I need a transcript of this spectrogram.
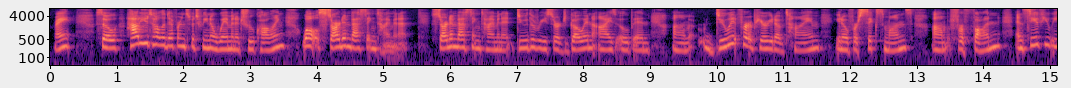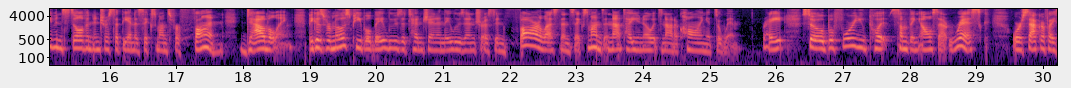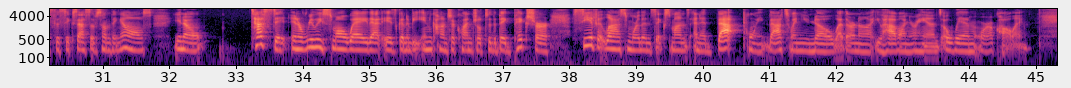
Right? So, how do you tell the difference between a whim and a true calling? Well, start investing time in it start investing time in it do the research go in eyes open um, do it for a period of time you know for six months um, for fun and see if you even still have an interest at the end of six months for fun dabbling because for most people they lose attention and they lose interest in far less than six months and that's how you know it's not a calling it's a whim right? So before you put something else at risk or sacrifice the success of something else, you know, test it in a really small way that is going to be inconsequential to the big picture. See if it lasts more than six months. And at that point, that's when you know whether or not you have on your hands a whim or a calling.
